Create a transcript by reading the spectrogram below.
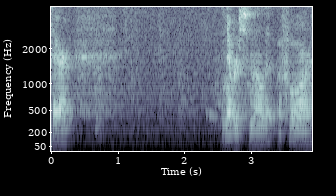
there. Never smelled it before.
